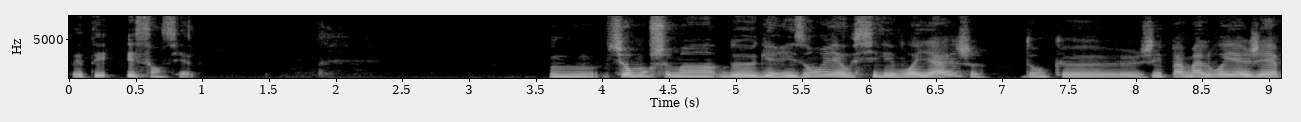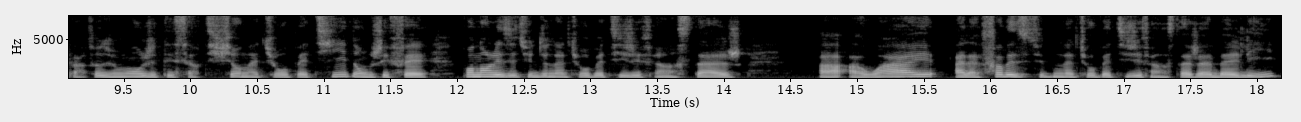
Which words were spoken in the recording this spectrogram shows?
Ça a été essentiel. Mmh, sur mon chemin de guérison, il y a aussi les voyages. Donc, j'ai pas mal voyagé à partir du moment où j'étais certifiée en naturopathie. Donc, j'ai fait, pendant les études de naturopathie, j'ai fait un stage à Hawaï. À la fin des études de naturopathie, j'ai fait un stage à Bali.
